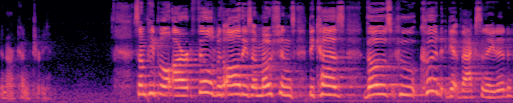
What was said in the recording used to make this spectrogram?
in our country. Some people are filled with all these emotions because those who could get vaccinated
